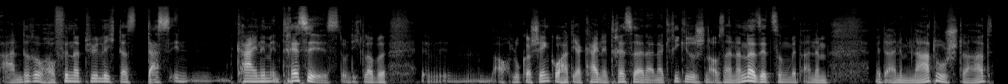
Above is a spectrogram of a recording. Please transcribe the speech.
andere hoffen natürlich, dass das in keinem Interesse ist. Und ich glaube, äh, auch Lukaschenko hat ja kein Interesse an einer kriegerischen Auseinandersetzung mit einem, mit einem NATO-Staat.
